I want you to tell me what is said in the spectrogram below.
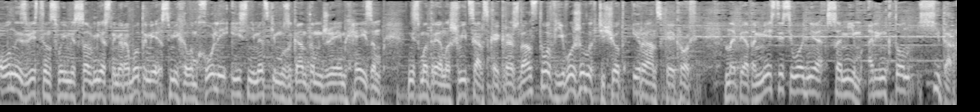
Он известен своими совместными работами с Михалом Холли и с немецким музыкантом Джейм Хейзом. Несмотря на швейцарское гражданство, в его жилах течет иранская кровь. На пятом месте сегодня самим рингтон «Хитер».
